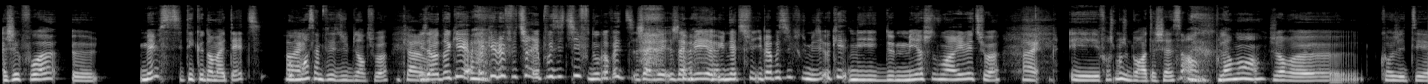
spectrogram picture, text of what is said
à chaque fois, euh, même si c'était que dans ma tête, au moins ça me faisait du bien, tu vois. J'avais ok, ok, le futur est positif. Donc en fait, j'avais j'avais une attitude hyper positive. Je me dis ok, mais de meilleures choses vont arriver, tu vois. Ouais. Et franchement, je me rattachais à ça, hein, clairement. Hein. Genre euh, quand j'étais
